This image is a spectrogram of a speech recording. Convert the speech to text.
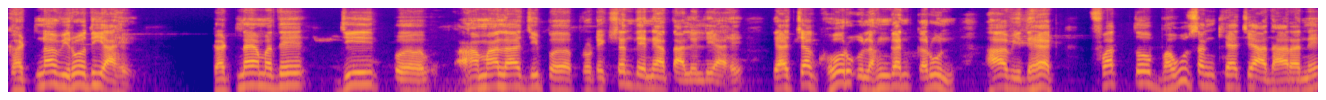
घटनाविरोधी आहे. घटनामध्ये जी प आम्हाला जी प प्रोटेक्शन देण्यात आलेली आहे त्याच्या घोर उल्लंघन करून हा विधेयक फक्त बहुसंख्याच्या आधाराने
